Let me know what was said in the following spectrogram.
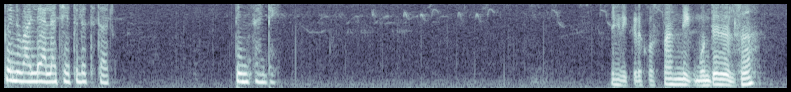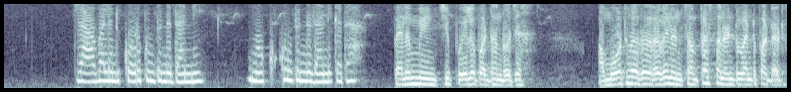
ఓడిపోయిన వాళ్ళే అలా చేతులెత్తుతారు. దించండి. నేను ఇక్కడికి వస్తాను. నీకు ముందే తెలుసా? రావాలని కోరుకుంటున్న దాన్ని మొక్కుకుంటున్న దాన్ని కదా? పెనం మించి పొయ్యిలో పడ్డాను రోజా. ఆ మోట రవి నన్ను చంపేస్తానంటూ వెంటపడ్డాడు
